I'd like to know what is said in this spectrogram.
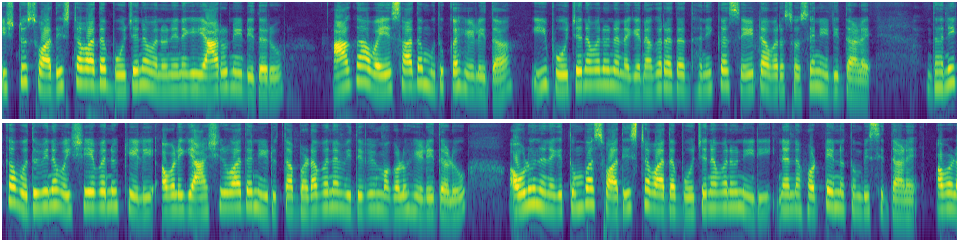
ಇಷ್ಟು ಸ್ವಾದಿಷ್ಟವಾದ ಭೋಜನವನ್ನು ನಿನಗೆ ಯಾರು ನೀಡಿದರು? ಆಗ ವಯಸ್ಸಾದ ಮುದುಕ ಹೇಳಿದ, ಈ ಭೋಜನವನ್ನು ನನಗೆ ನಗರದ ಧನಿಕ ಸೇಠ್ ಅವರ ಸೊಸೆ ನೀಡಿದ್ದಾಳೆ. ಧನಿಕ ವಧುವಿನ ವಿಷಯವನ್ನು ಕೇಳಿ ಅವಳಿಗೆ ಆಶೀರ್ವಾದ ನೀಡುತ್ತಾ ಬಡವನ ವಿಧವೆ ಮಗಳು ಹೇಳಿದಳು, ಅವಳು ನನಗೆ ತುಂಬ ಸ್ವಾದಿಷ್ಟವಾದ ಭೋಜನವನ್ನು ನೀಡಿ ನನ್ನ ಹೊಟ್ಟೆಯನ್ನು ತುಂಬಿಸಿದ್ದಾಳೆ. ಅವಳ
